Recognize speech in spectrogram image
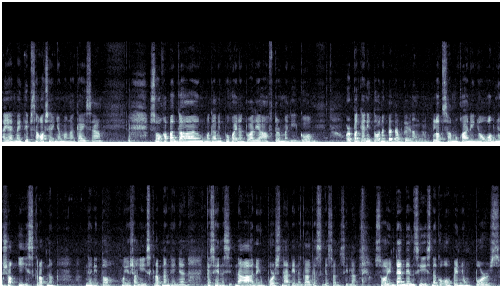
Ayan, may tips ako sa inyo mga guys ah. So, kapag uh, magamit po kayo ng tuwalya after maligo, or pag ganito, nagdadamp kayo ng cloth sa mukha ninyo, huwag nyo siyang i-scrub ng ganito. Huwag nyo siyang i-scrub ng ganyan. Kasi na, na yung pores natin, nagagasgasan sila. So, yung tendency is nag-open yung pores.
